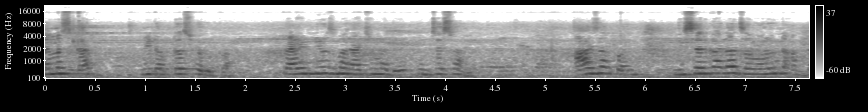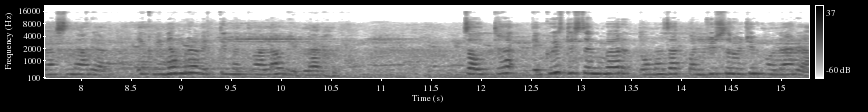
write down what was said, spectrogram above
नमस्कार मी डॉक्टर स्वरूपा प्राईम न्यूज मराठीमध्ये तुमचे स्वागत. आज आपण निसर्गाला जवळून अभ्यासणाऱ्या एक विनम्र व्यक्तिमत्वाला भेटणार आहोत. चौथ्या एकवीस डिसेंबर दोन हजार पंचवीस रोजी होणाऱ्या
